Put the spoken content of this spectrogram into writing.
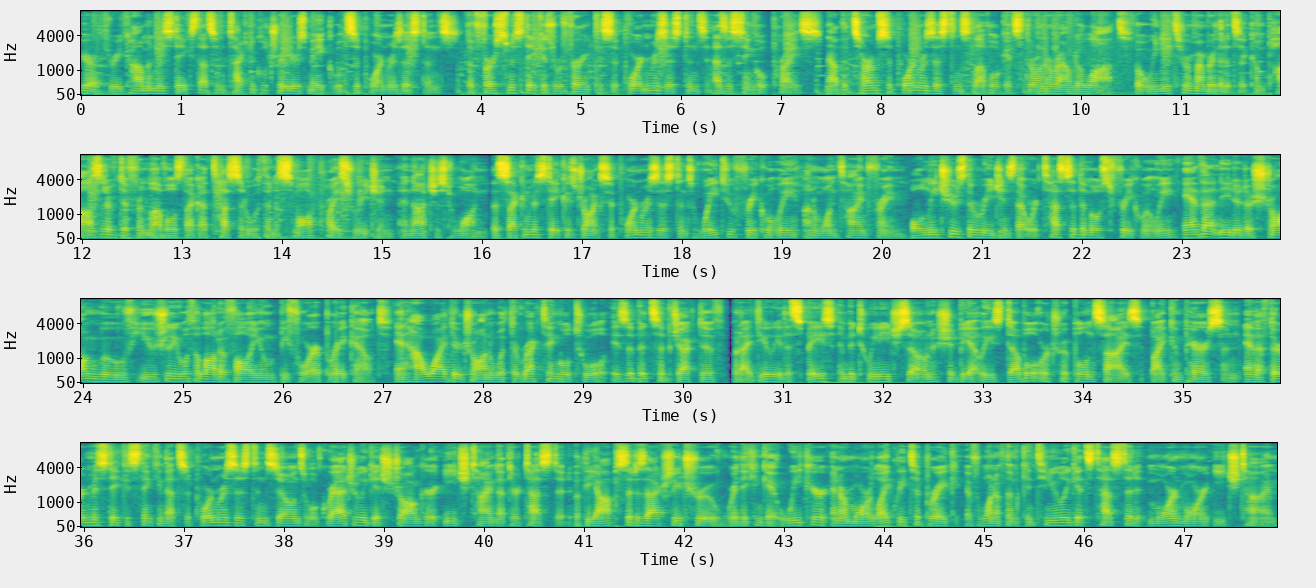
Here are three common mistakes that some technical traders make with support and resistance. The first mistake is referring to support and resistance as a single price. Now the term support and resistance level gets thrown around a lot, but we need to remember that it's a composite of different levels that got tested within a small price region and not just one. The second mistake is drawing support and resistance way too frequently on one time frame. Only choose the regions that were tested the most frequently and that needed a strong move, usually with a lot of volume before a breakout. And how wide they're drawn with the rectangle tool is a bit subjective objective, but ideally the space in between each zone should be at least double or triple in size by comparison. And the third mistake is thinking that support and resistance zones will gradually get stronger each time that they're tested. But the opposite is actually true, where they can get weaker and are more likely to break if one of them continually gets tested more and more each time.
